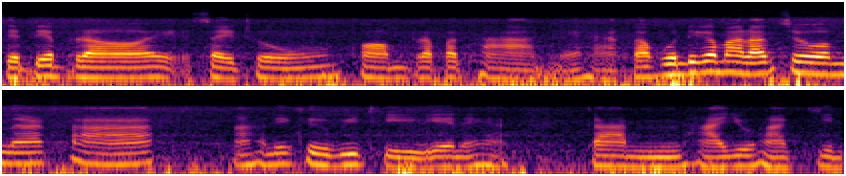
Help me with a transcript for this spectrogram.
เสร็จเรียบร้อย ใส่ถุงพร้อมรับประทานเนี่ยค่ะขอบคุณที่เข้ามารับชมนะคะอะนี่คือวิถีนะคะการหาอยู่หากิน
